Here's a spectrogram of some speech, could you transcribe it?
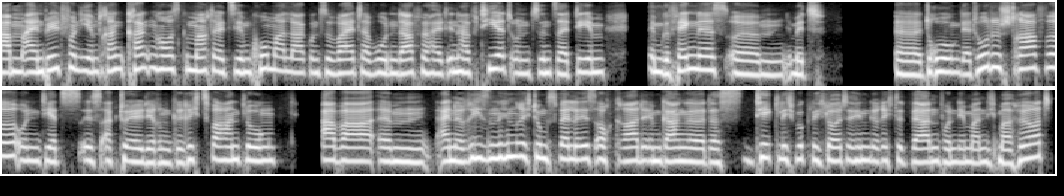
haben ein Bild von ihr im Krankenhaus gemacht, als sie im Koma lag und so weiter, wurden dafür halt inhaftiert und sind seitdem im Gefängnis ähm, mit äh, Drohung der Todesstrafe und jetzt ist aktuell deren Gerichtsverhandlung. Aber ähm, eine riesen Hinrichtungswelle ist auch gerade im Gange, dass täglich wirklich Leute hingerichtet werden, von denen man nicht mal hört.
